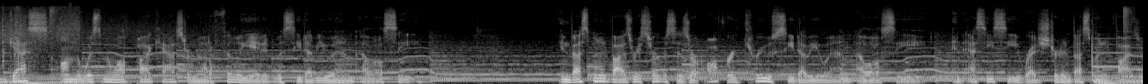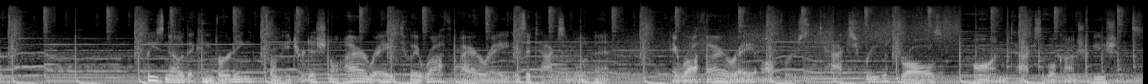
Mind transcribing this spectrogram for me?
The guests on the Wisdom and Wealth podcast are not affiliated with CWM LLC. Investment advisory services are offered through CWM LLC, an SEC registered investment advisor. Please know that converting from a traditional IRA to a Roth IRA is a taxable event. A Roth IRA offers tax free withdrawals on taxable contributions.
